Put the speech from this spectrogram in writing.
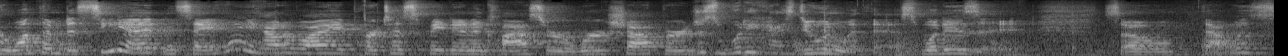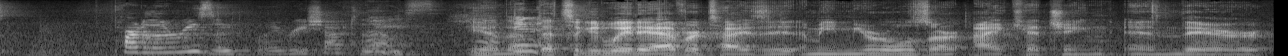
I want them to see it and say, hey, how do I participate in a class or a workshop or just what are you guys doing with this? What is it? So that was part of the reason I reached out to them. Yeah, that, that's a good way to advertise it. I mean, murals are eye catching and they're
